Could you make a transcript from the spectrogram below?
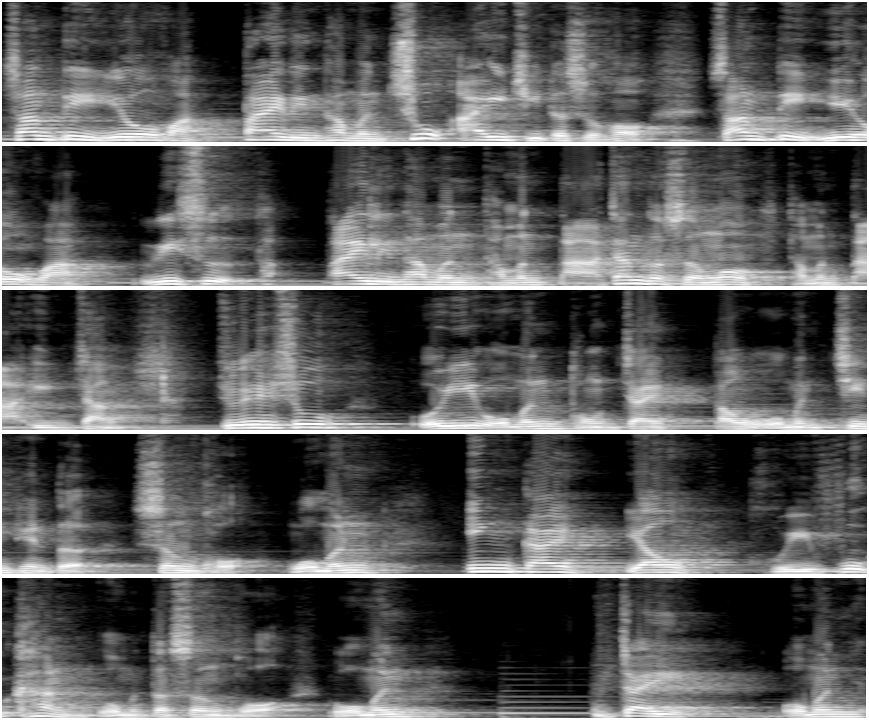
上帝耶和华带领他们出埃及的时候，上帝耶和华于是他带领他们，他们打仗的时候，他们打赢仗。主耶稣与我们同在到我们今天的生活，我们应该要回复看我们的生活。我们在我们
